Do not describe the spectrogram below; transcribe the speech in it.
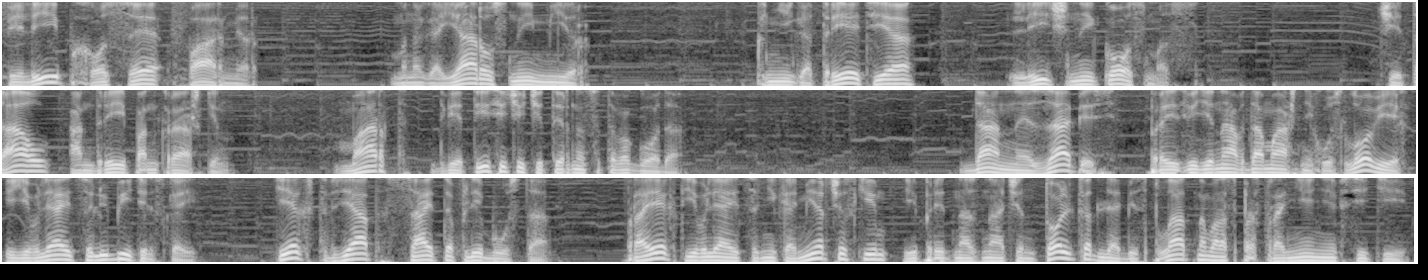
Филипп Хосе Фармер. Многоярусный мир. Книга третья. Личный космос. Читал Андрей Панкрашкин. Март 2014 года. Данная запись произведена в домашних условиях и является любительской. Текст взят с сайта Флибуста. Проект является некоммерческим и предназначен только для бесплатного распространения в сети.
